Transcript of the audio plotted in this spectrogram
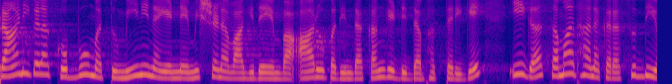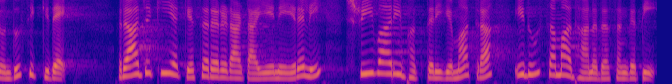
ಪ್ರಾಣಿಗಳ ಕೊಬ್ಬು ಮತ್ತು ಮೀನಿನ ಎಣ್ಣೆ ಮಿಶ್ರಣವಾಗಿದೆ ಎಂಬ ಆರೋಪದಿಂದ ಕಂಗೆಡ್ಡಿದ್ದ ಭಕ್ತರಿಗೆ ಈಗ ಸಮಾಧಾನಕರ ಸುದ್ದಿಯೊಂದು ಸಿಕ್ಕಿದೆ. ರಾಜಕೀಯ ಕೆಸರೆರಡಾಟ ಏನೇ ಇರಲಿ, ಶ್ರೀವಾರಿ ಭಕ್ತರಿಗೆ ಮಾತ್ರ ಇದು ಸಮಾಧಾನದ ಸಂಗತಿ.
